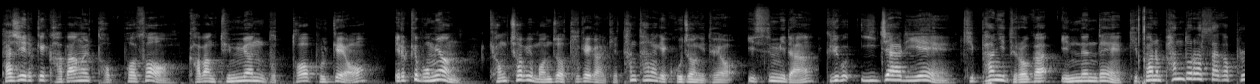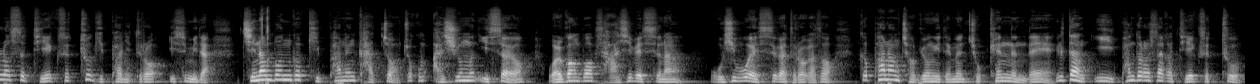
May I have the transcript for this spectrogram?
다시 이렇게 가방을 덮어서 가방 뒷면부터 볼게요. 이렇게 보면 경첩이 먼저 두 개가 이렇게 탄탄하게 고정이 되어 있습니다. 그리고 이 자리에 기판이 들어가 있는데 기판은 판도라 사가 플러스 DX2 기판이 들어 있습니다. 지난번과 기판은 같죠. 조금 아쉬움은 있어요. 월광보합 40S나 55S가 들어가서 끝판왕 적용이 되면 좋겠는데 일단 이 판도라 사가 DX2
